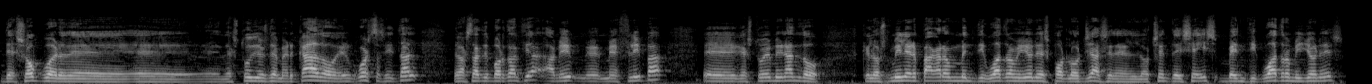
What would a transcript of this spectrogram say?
de software, de, eh, estudios de mercado, encuestas y tal, de bastante importancia. A mí me, me flipa eh, que estuve mirando que los Miller pagaron 24 millones por los Jazz en el 86, 24 millones.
